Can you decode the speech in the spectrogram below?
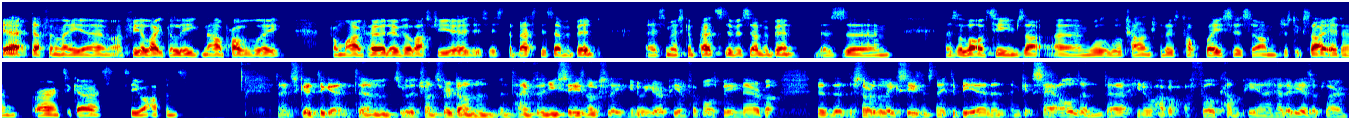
Yeah, definitely. Um, I feel like the league now probably, from what I've heard over the last few years, it's, it's the best it's ever been. It's the most competitive it's ever been. There's um, there's a lot of teams that um, will will challenge for those top places. So I'm just excited and raring to go and see what happens. And it's good to get um, sort of the transfer done in, in, time for the new season. Obviously, you know European football's been there, but the, the, the start of the league season, it's nice to be in and, and get settled and uh, you know have a, a, full campaign ahead of you as a player.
